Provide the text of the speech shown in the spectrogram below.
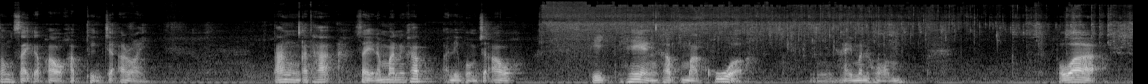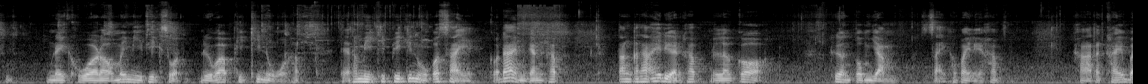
ต้องใส่กะเพราครับถึงจะอร่อย ตั้งกระทะใส่น้ำมันครับ อันนี้ผมจะเอาพริกแห้งครับมาคั่วให้มันหอม เพราะว่า ในครัวเราไม่มีพริกสดหรือว่าพริกขี้หนูครับ แต่ถ้ามีพริกขี้หนูก็ใส่ก็ได้เหมือนกันครับ ตั้งกระทะให้เดือดครับ แล้วก็เครื่องต้มยำใส่เข้าไปเลยครับ ขาตะไคร้ใบ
